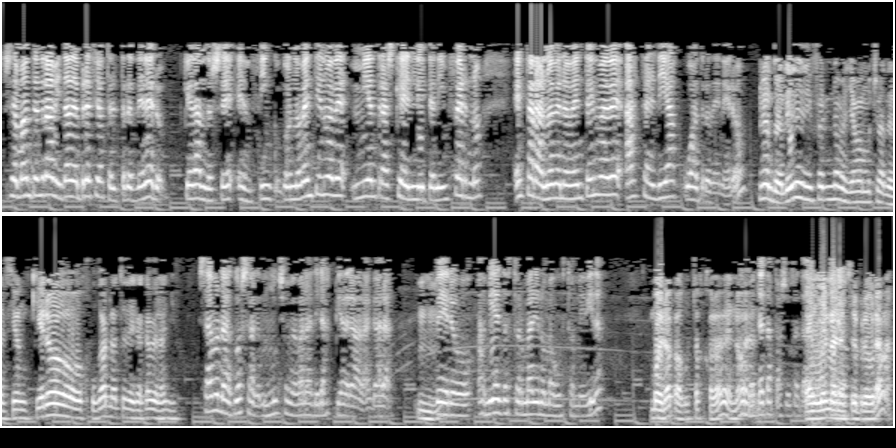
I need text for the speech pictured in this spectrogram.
se mantendrá a mitad de precio hasta el 3 de enero, quedándose en 5,99, mientras que el Little Inferno estará a 9,99 hasta el día 4 de enero. Mira, el del Inferno me llama mucho la atención. Quiero jugarlo antes de que acabe el año. ¿Sabe una cosa? Que muchos me van a tirar piedra a la cara, Pero a mí el Doctor Mario no me ha gustado en mi vida. Bueno, para gustos colores, ¿no? Como tetas para sujetar. El lema de nuestro programa.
